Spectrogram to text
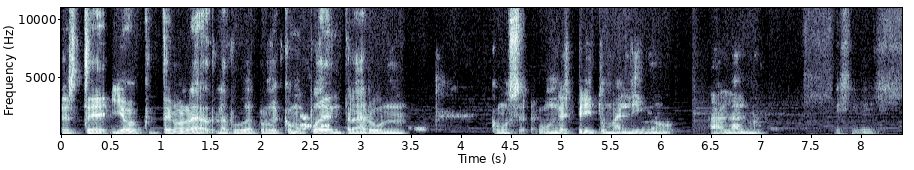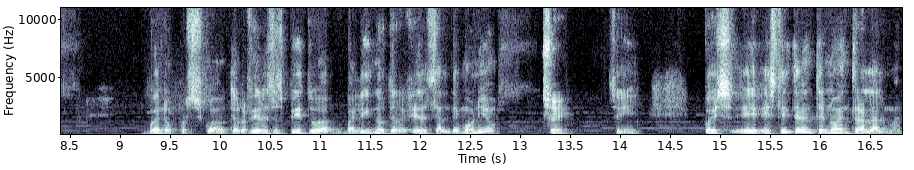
Este, yo tengo la, duda de cómo puede entrar un, como un espíritu maligno al alma. Bueno, pues cuando te refieres a espíritu maligno, ¿te refieres al demonio? Sí. Sí. Pues eh, estrictamente no entra al alma.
